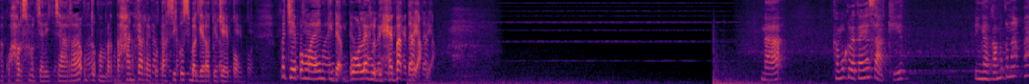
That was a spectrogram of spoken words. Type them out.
Aku harus mencari cara untuk mempertahankan reputasiku sebagai Ratu Jaipong. Pejaipong lain tidak boleh lebih hebat dari aku. Nak, kamu kelihatannya sakit. Pinggang kamu kenapa?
